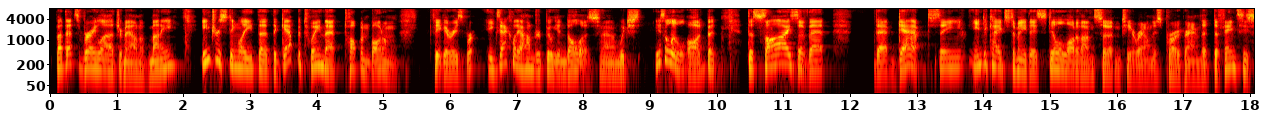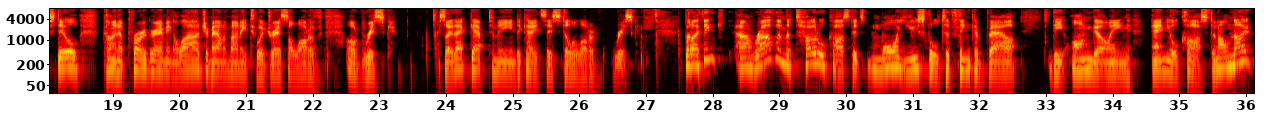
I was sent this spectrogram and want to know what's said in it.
But that's a very large amount of money. Interestingly, the, the gap between that top and bottom figure is exactly $100 billion, uh, which is a little odd, but the size of that that gap see indicates to me there's still a lot of uncertainty around this program that defense is still kind of programming a large amount of money to address a lot of of risk. So that gap to me indicates there's still a lot of risk. But i think um, rather than the total cost it's more useful to think about the ongoing annual cost. And I'll note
